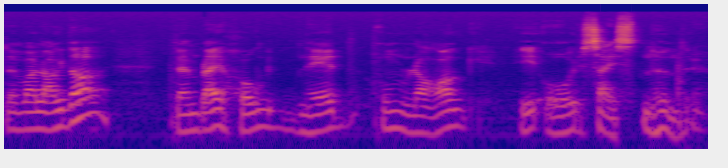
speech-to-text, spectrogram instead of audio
den var lagd av, den blei hogd ned om lag i år 1600.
